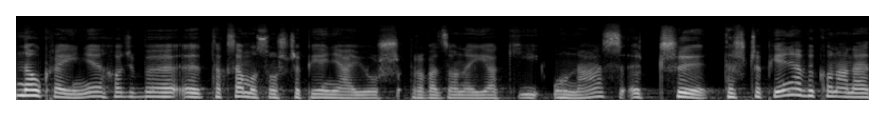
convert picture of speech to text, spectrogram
na Ukrainie choćby e, tak samo są szczepienia już prowadzone jak i u nas. Czy te szczepienia wykonane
